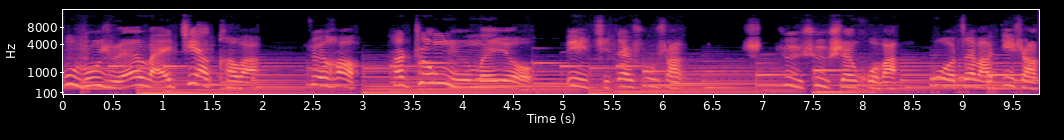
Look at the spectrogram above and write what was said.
不如原来健康了。最后，它终于没有力气在树上继续生活了。落在了地上，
